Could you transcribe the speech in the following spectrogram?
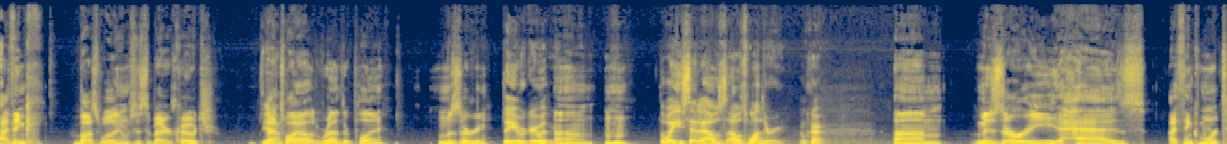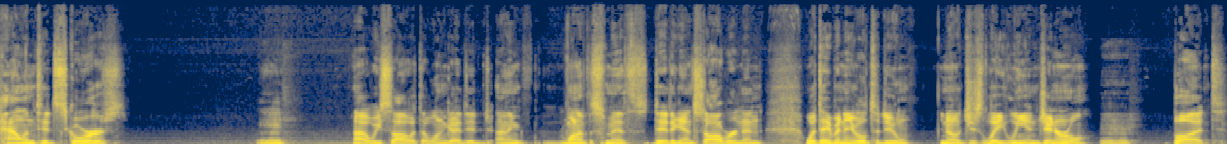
I think Buzz Williams is a better coach. Yeah. That's why I would rather play Missouri. Do you agree with me? Um, mm-hmm. The way you said it, I was I was wondering. Okay. Missouri has, I think, more talented scorers. Mm-hmm. Uh, we saw what the one guy did. I think one of the Smiths did against Auburn, and what they've been able to do, you know, just lately in general. Mm-hmm. But,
